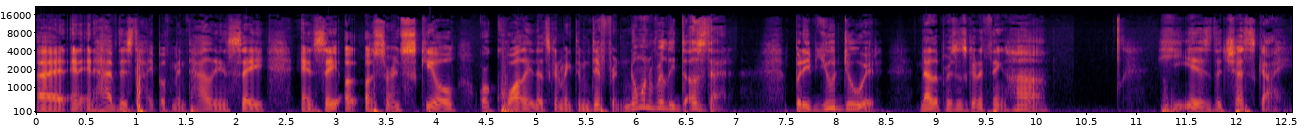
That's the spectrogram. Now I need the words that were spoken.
uh, and, and have this type of mentality and say and say a, a certain skill or quality that's going to make them different. No one really does that. But if you do it, now the person's going to think, huh, he is the chess guy.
